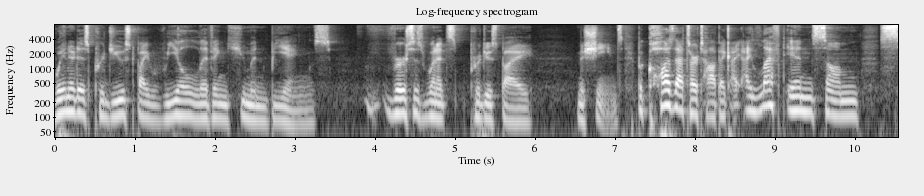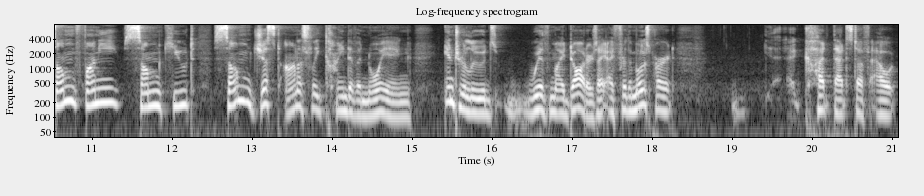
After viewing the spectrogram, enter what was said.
when it is produced by real living human beings versus when it's produced by machines. Because that's our topic, I, I, left in some some funny, some cute, some just honestly kind of annoying interludes with my daughters. I, I for the most part cut that stuff out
